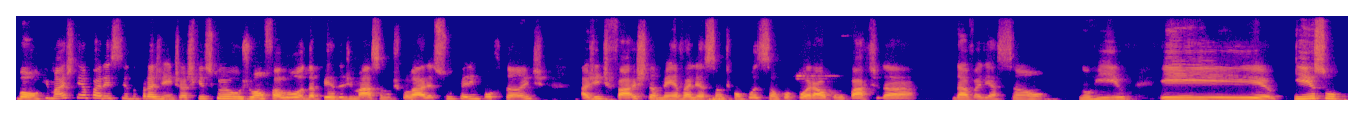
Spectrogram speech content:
Bom, o que mais tem aparecido para a gente? Acho que isso que o João falou da perda de massa muscular é super importante. A gente faz também avaliação de composição corporal como parte da, da avaliação no Rio. E isso,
